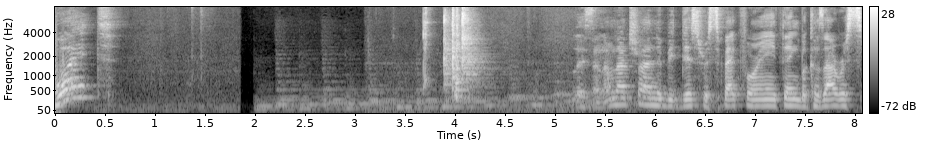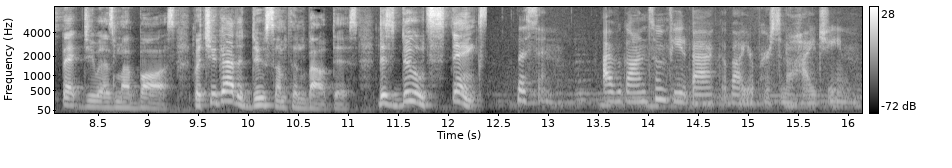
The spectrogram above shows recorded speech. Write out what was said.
What? Listen, I'm not trying to be disrespectful or anything because I respect you as my boss. But you gotta do something about this. This dude stinks. Listen, I've gotten some feedback about your personal hygiene.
